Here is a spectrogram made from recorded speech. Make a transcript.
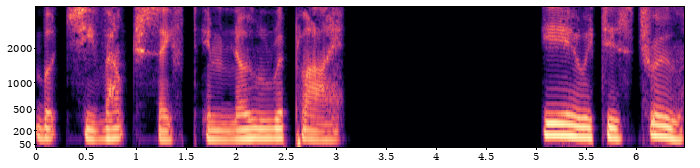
but she vouchsafed him no reply. Here it is true,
